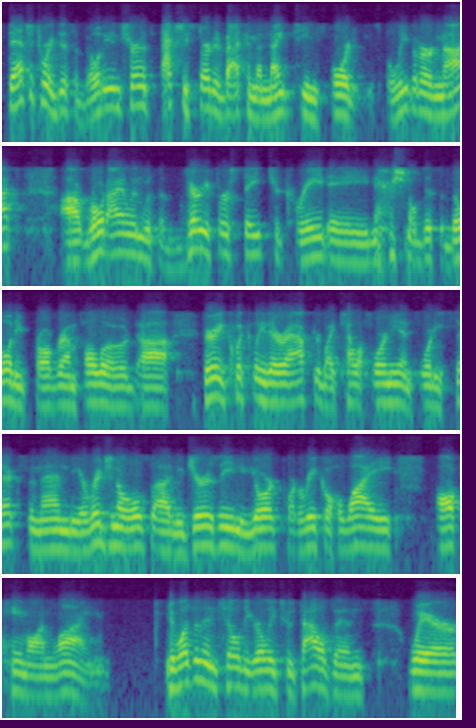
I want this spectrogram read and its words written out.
statutory disability insurance actually started back in the 1940s. Believe it or not, uh, Rhode Island was the very first state to create a national disability program, followed uh, very quickly thereafter by California in 46, and then the originals, uh, New Jersey, New York, Puerto Rico, Hawaii, all came online. It wasn't until the early 2000s where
